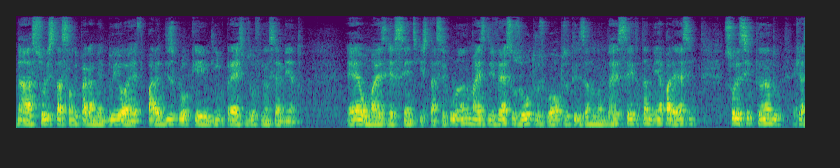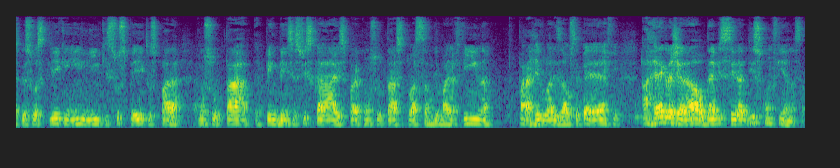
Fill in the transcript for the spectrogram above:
da solicitação de pagamento do IOF para desbloqueio de empréstimos ou financiamento é o mais recente que está circulando, mas diversos outros golpes utilizando o nome da Receita também aparecem solicitando que as pessoas cliquem em links suspeitos para consultar pendências fiscais, para consultar a situação de malha fina, para regularizar o CPF. A regra geral deve ser a desconfiança,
